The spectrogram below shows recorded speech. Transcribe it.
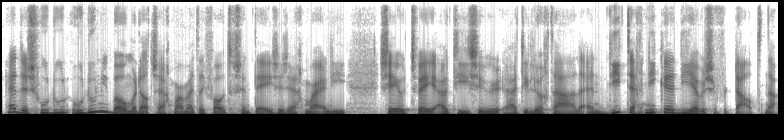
Hè, dus hoe, doen hoe doen die bomen dat, zeg maar, met die fotosynthese, zeg maar, en die CO2 uit die, uit die lucht halen. En die technieken, die hebben ze vertaald. Nou,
